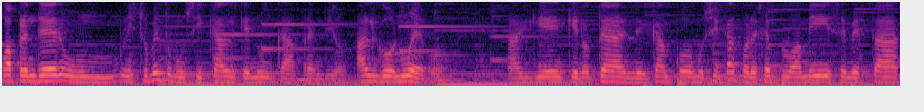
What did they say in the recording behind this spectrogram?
o aprender un, instrumento musical que nunca aprendió, algo nuevo. Alguien que no está en el campo musical, por ejemplo, a mí se me está,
